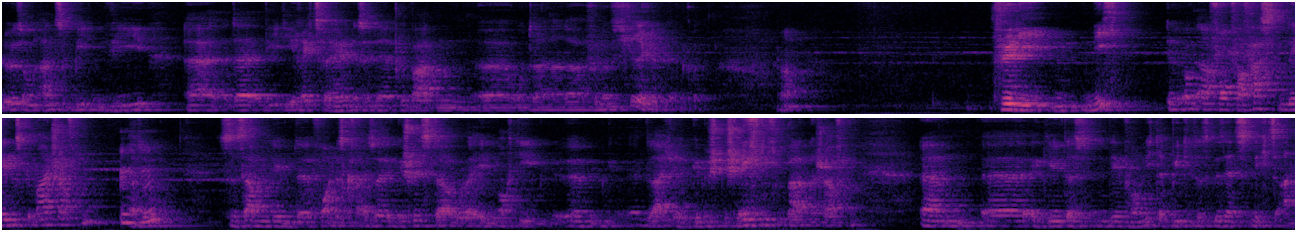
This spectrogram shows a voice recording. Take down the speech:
Lösungen anzubieten, wie, äh, der, wie die Rechtsverhältnisse der Privaten äh, untereinander vernünftig geregelt werden können. Ja. Für die nicht in irgendeiner Form verfassten Lebensgemeinschaften, Mhm. also zusammenlebende Freundeskreise, Geschwister oder eben auch die ähm, gleich gemischt geschlechtlichen Partnerschaften, ähm, äh, gilt das in dem Form nicht. Da bietet das Gesetz nichts an,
